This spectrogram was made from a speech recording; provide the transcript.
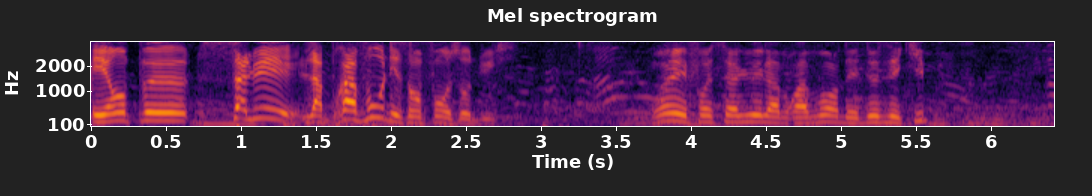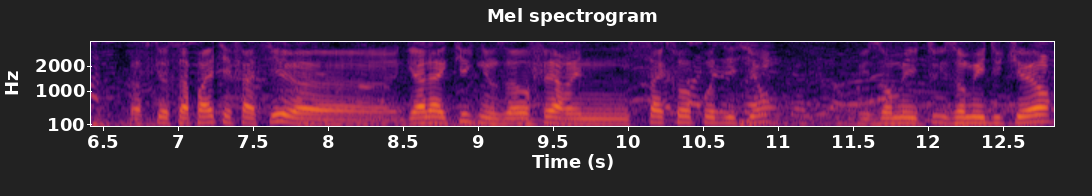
et on peut saluer la bravoure des enfants aujourd'hui. Oui, il faut saluer la bravoure des deux équipes parce que ça n'a pas été facile. Euh, Galactique nous a offert une sacrée opposition. Ils ont mis, ils ont mis du cœur.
